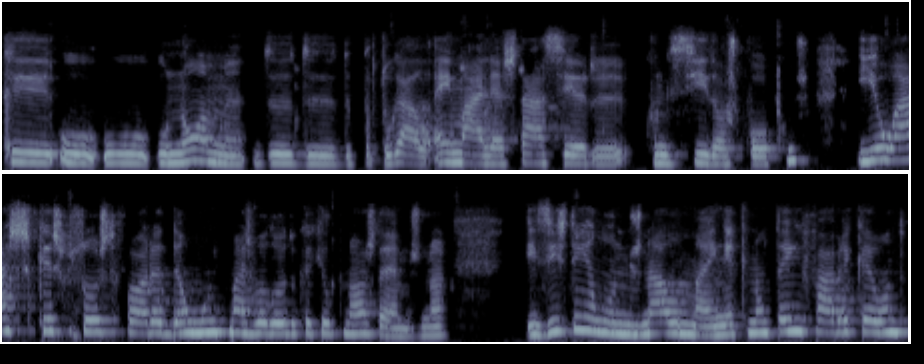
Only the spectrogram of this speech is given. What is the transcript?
que o, o, o nome de, de, de, Portugal em malha está a ser conhecido aos poucos e eu acho que as pessoas de fora dão muito mais valor do que aquilo que nós damos. Não? É? Existem alunos na Alemanha que não têm fábrica onde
